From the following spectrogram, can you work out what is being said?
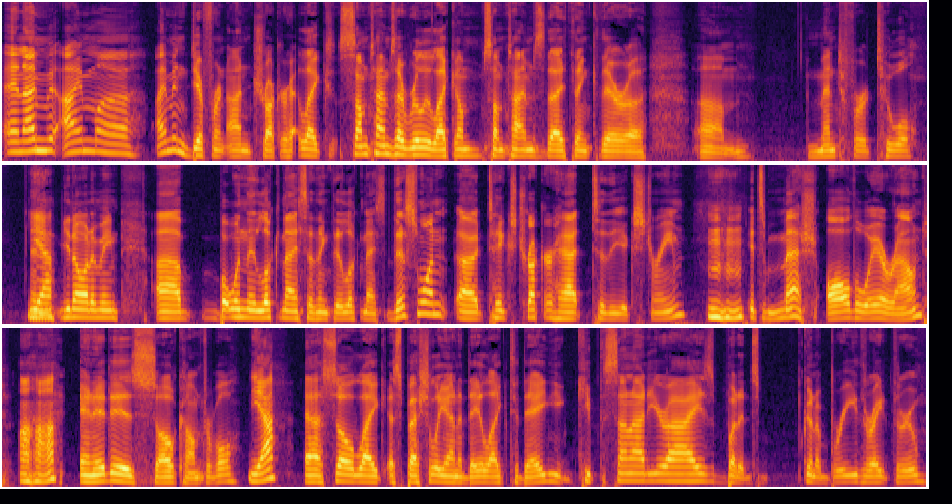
And I'm I'm uh I'm indifferent on trucker hat. Like sometimes I really like them. Sometimes I think they're uh, um meant for a tool. And Yeah. you know what I mean. Uh, but when they look nice, I think they look nice. This one uh, takes trucker hat to the extreme. Mm-hmm. It's mesh all the way around, Uh huh. and it is so comfortable. Yeah. Uh, so, like, especially on a day like today, you keep the sun out of your eyes, but it's gonna breathe right through.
